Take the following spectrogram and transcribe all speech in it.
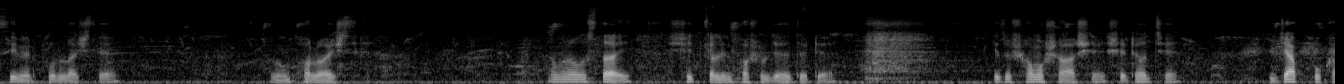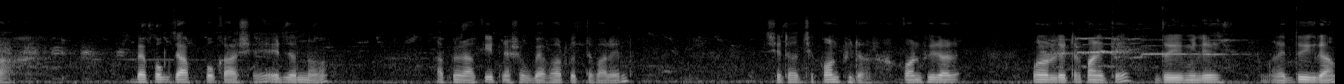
সিমের ফুল আসছে এবং ফলও আসছে। এমন অবস্থায় শীতকালীন ফসল যেহেতু এটা, কিছু সমস্যা আসে, সেটা হচ্ছে জাপ পোকা ব্যাপক জাপ পোকা আসে, এর জন্য আপনারা কীটনাশক ব্যবহার করতে পারেন। সেটা হচ্ছে কনফিডার। কনফিডার পনেরো লিটার পানিতে দুই মিলি মানে দুই গ্রাম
